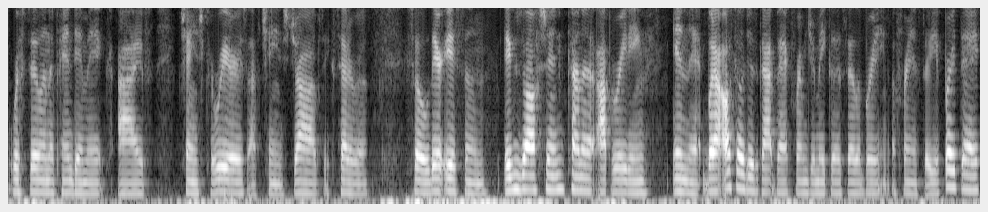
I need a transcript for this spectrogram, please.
we're still in a pandemic. I've changed careers, I've changed jobs, etc. So there is some exhaustion kind of operating in that. But I also just got back from Jamaica celebrating a friend's 30th birthday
